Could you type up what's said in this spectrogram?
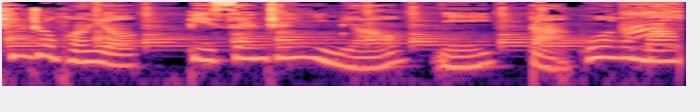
听众朋友，第三针疫苗你打过了吗？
